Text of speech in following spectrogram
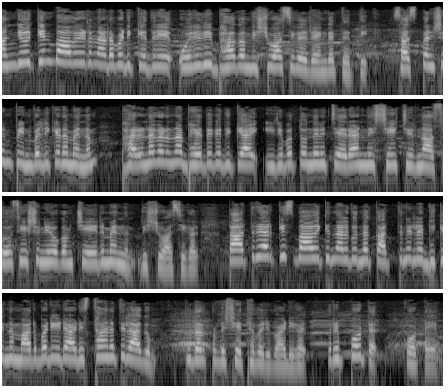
അന്ത്യോക്യൻ ബാവയുടെ നടപടിക്കെതിരെ ഒരു വിഭാഗം വിശ്വാസികൾ രംഗത്തെത്തി. സസ്പെൻഷൻ പിൻവലിക്കണമെന്നും ഭരണഘടനാ ഭേദഗതിക്കായി ഇരുപത്തൊന്നിന് ചേരാൻ നിശ്ചയിച്ചിരുന്ന അസോസിയേഷൻ യോഗം ചേരുമെന്നും വിശ്വാസികൾ. പാത്രിയാർക്കിസ് ബാവയ്ക്ക് നൽകുന്ന കത്തിന് ലഭിക്കുന്ന മറുപടിയുടെ അടിസ്ഥാനത്തിലാകും തുടർ പ്രതിഷേധ പരിപാടികൾ. റിപ്പോർട്ടർ കോട്ടയം.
